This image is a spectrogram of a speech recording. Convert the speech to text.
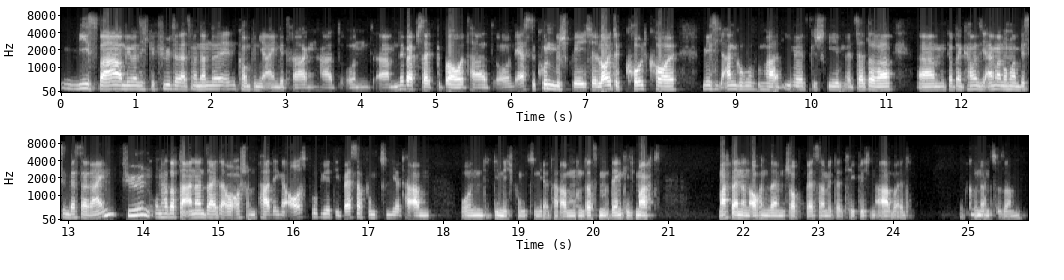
wie es war und wie man sich gefühlt hat, als man dann eine Company eingetragen hat und ähm, eine Website gebaut hat und erste Kundengespräche, Leute Cold Call mäßig angerufen hat, E-Mails geschrieben etc. Ähm, ich glaube, dann kann man sich einmal noch mal ein bisschen besser reinfühlen und hat auf der anderen Seite aber auch schon ein paar Dinge ausprobiert, die besser funktioniert haben und die nicht funktioniert haben. Und das, denke ich, macht, macht einen dann auch in seinem Job besser mit der täglichen Arbeit mit Gründern zusammen.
